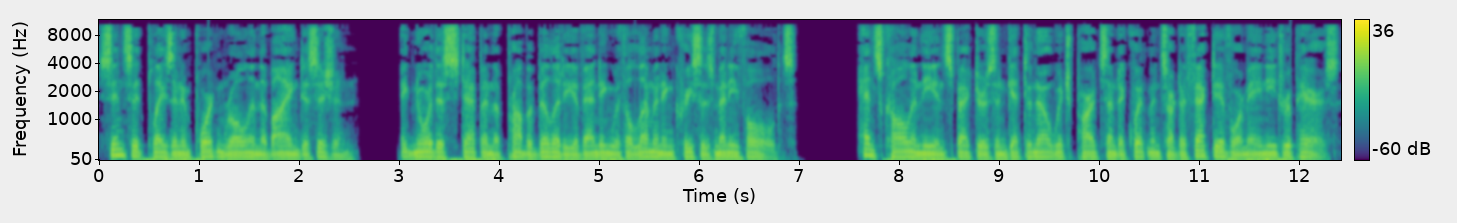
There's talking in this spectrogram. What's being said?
since it plays an important role in the buying decision. Ignore this step and the probability of ending with a lemon increases many folds. Hence call in the inspectors and get to know which parts and equipments are defective or may need repairs.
